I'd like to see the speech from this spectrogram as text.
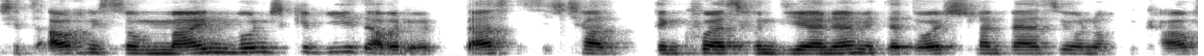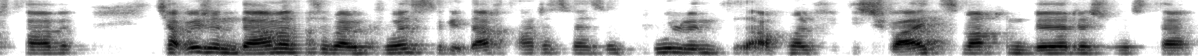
ist jetzt auch nicht so mein Wunschgebiet, aber durch das, dass ich halt den Kurs von dir ne, mit der Deutschland-Version noch gekauft habe, ich habe mir schon damals so beim Kurs so gedacht, ah, das wäre so cool, wenn ich das auch mal für die Schweiz machen würde. Ich muss da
